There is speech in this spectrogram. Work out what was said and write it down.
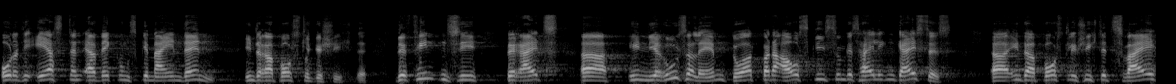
Oder die ersten Erweckungsgemeinden in der Apostelgeschichte. Wir finden sie bereits äh, in Jerusalem, dort bei der Ausgießung des Heiligen Geistes. Äh, in der Apostelgeschichte 2,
